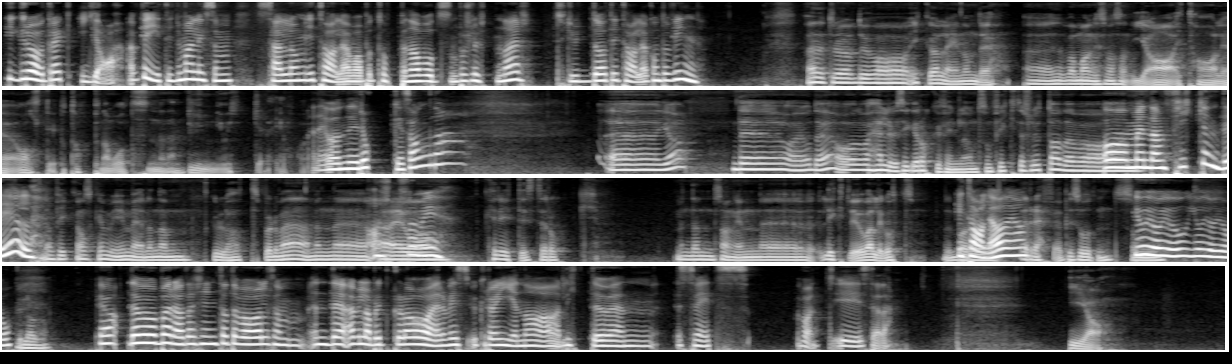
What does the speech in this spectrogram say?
I grove trekk, ja. Jeg vet ikke om jeg liksom, selv om Italia var på toppen av oddsen på slutten der, trodde at Italia kom til å vinne. Nei, det tror jeg du var ikke alene om det. Eh, Det var mange som var sånn Ja, Italia er alltid på toppen av oddsen, men de vinner jo ikke. Det Det jo en rockesang, da. Eh, ja, det var jo det. Og det var heldigvis ikke Rockefinland som fikk til slutt, da. Det var oh, men de fikk en del. De fikk ganske mye mer enn de skulle hatt, spør du meg. Men uh, jeg er jo mye. kritisk til rock. Men den sangen uh, likte vi jo veldig godt. Italia, ja. Ref episoden som Jo, jo, jo, jo, jo, jo. vi laga. Ja, det var bare at jeg kjente at det var liksom en del, Jeg ville ha blitt gladere hvis Ukraina, Litauen, Sveits vant i stedet. Ja.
